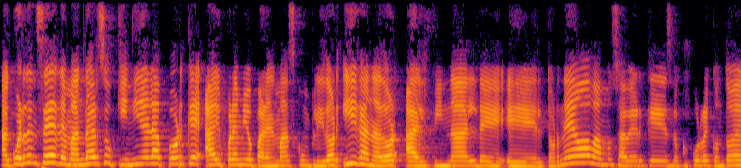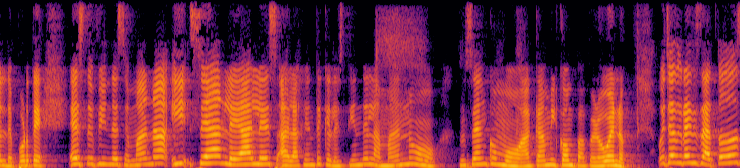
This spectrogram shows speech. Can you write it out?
Acuérdense de mandar su quiniela porque hay premio para el más cumplidor y ganador al final del de, torneo. Vamos a ver qué es lo que ocurre con todo el deporte este fin de semana y sean leales a la gente que les tiende la mano. No sean como acá mi compa, pero bueno. Muchas gracias a todos.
